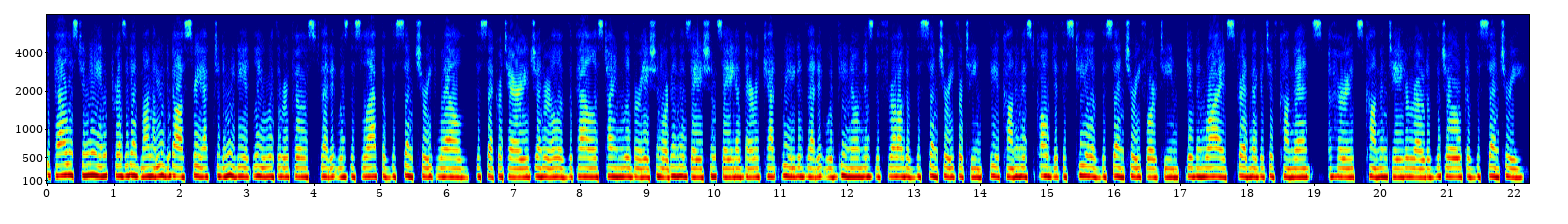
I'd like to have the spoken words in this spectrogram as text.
The Palestinian President Mahmoud Abbas reacted immediately with a repost that it was the slap of the century 12. The Secretary General of the Palestine Liberation Organization Saeb Erekat tweeted that it would be known as the fraud of the century 13. The Economist called it the steal of the century 14. Given widespread negative comments, a Haaretz commentator wrote of the joke of the century.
